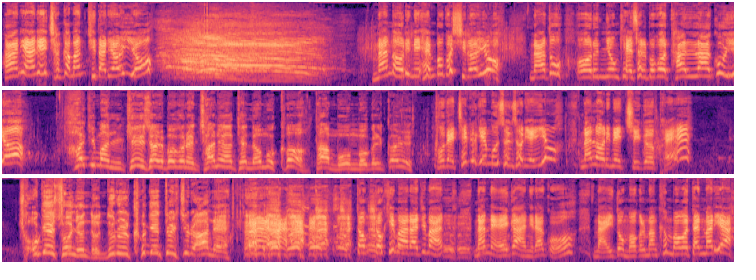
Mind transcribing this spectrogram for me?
아니 아니 잠깐만 기다려요. 난 어린이 햄버거 싫어요. 나도 어른용 게살버거 달라고요. 하지만 게살버거는 자네한테 너무 커. 다 못 먹을 걸. 도대체 그게 무슨 소리예요? 날 어린애 취급해? 조개 소년도 눈을 크게 뜰 줄 아네. 똑똑히 말하지만 난 애가 아니라고 나이도 먹을 만큼 먹었단 말이야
